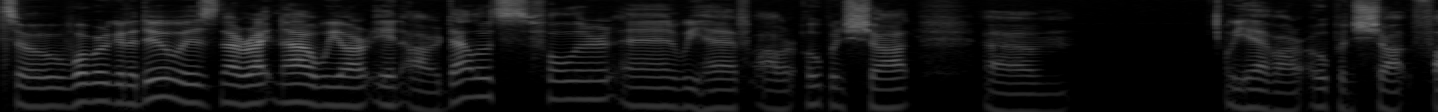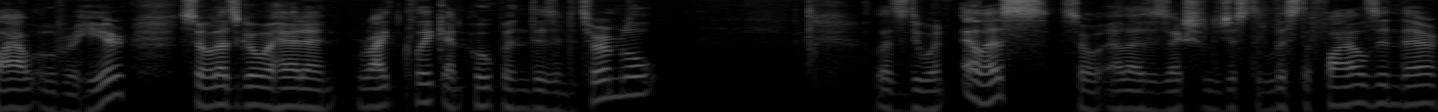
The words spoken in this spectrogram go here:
so what we're gonna do is now right now we are in our downloads folder and we have our OpenShot um, we have our OpenShot file over here. So let's go ahead and right click and open this in the terminal. Let's do an ls so ls is actually just a list of files in there.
